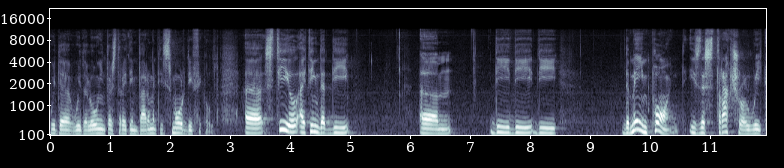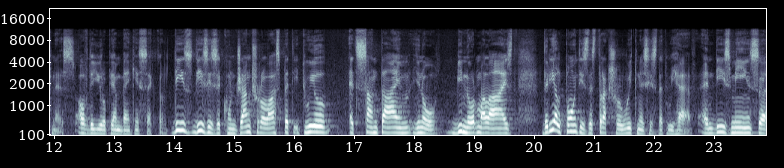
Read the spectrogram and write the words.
with a, with a low interest rate environment, it's more difficult. still, I think that the um, the the the the main point is the structural weakness of the European banking sector. This, this is a conjunctural aspect. It will, at some time, you know, be normalized. The real point is the structural weaknesses that we have. And this means uh,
